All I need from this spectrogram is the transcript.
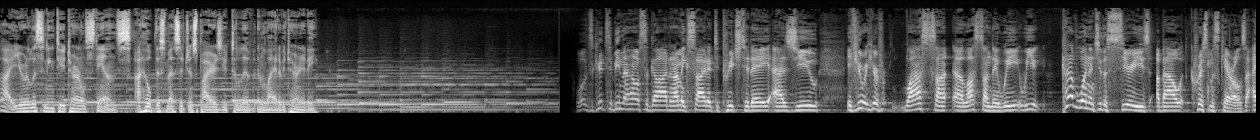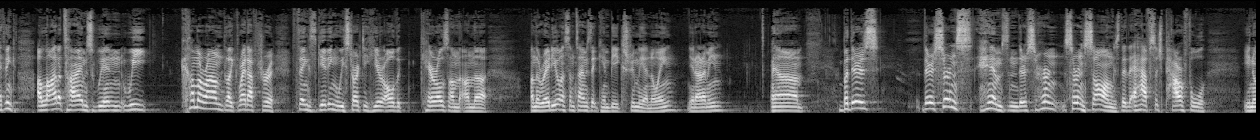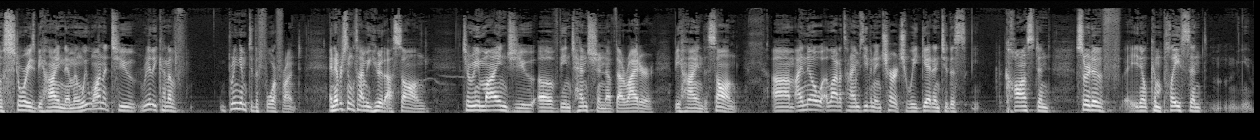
Hi, you're listening to Eternal Stance. I hope this message inspires you to live in light of eternity. Well, it's good to be in the house of God, and I'm excited to preach today. As you, if you were here last uh, last Sunday, we we kind of went into the series about Christmas carols. I think a lot of times when we come around, like right after Thanksgiving, we start to hear all the carols on on the on the radio, and sometimes they can be extremely annoying. You know what I mean? Um, but there's there's certain hymns and there's certain certain songs that have such powerful, you know, stories behind them, and we wanted to really kind of bring them to the forefront. And every single time you hear that song, to remind you of the intention of that writer behind the song. Um, I know a lot of times, even in church, we get into this constant sort of you know complacent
